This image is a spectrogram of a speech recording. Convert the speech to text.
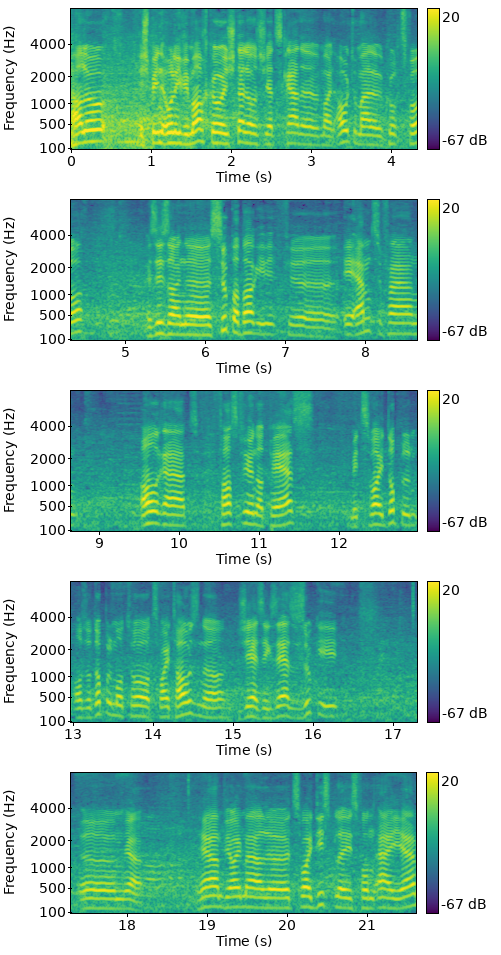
Hallo, ich bin Olivier Marco. Ich stelle euch jetzt gerade mein Auto mal kurz vor. Es ist eine super Buggy für EM zu fahren. Allrad, fast 400 PS mit zwei Doppel, also Doppelmotor 2000er GSXR Suzuki. Ähm, ja. Hier haben wir einmal äh, zwei Displays von AEM,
